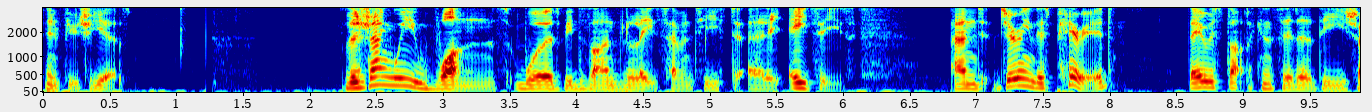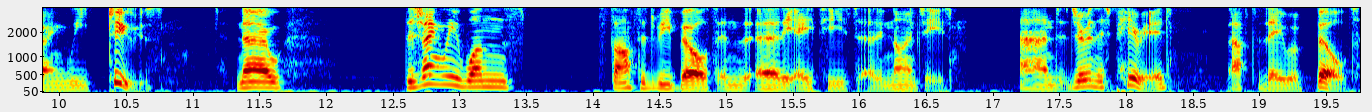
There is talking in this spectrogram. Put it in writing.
in future years. The Jiangwei 1s would be designed in the late 70s to early 80s, and during this period, they would start to consider the Jiangwei 2s. Now, the Jiangwei 1s started to be built in the early 80s to early 90s, and during this period, after they were built,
